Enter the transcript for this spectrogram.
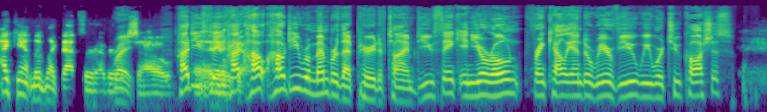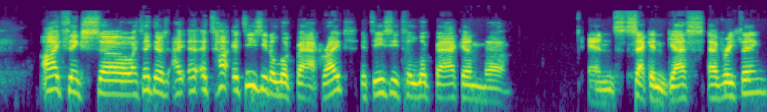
I can't live like that forever. Right. So, How do you uh, think? How, how how do you remember that period of time? Do you think, in your own Frank Caliendo rear view, we were too cautious? I think so. I think there's. I, it's hu- it's easy to look back, right? It's easy to look back and um and second guess everything.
